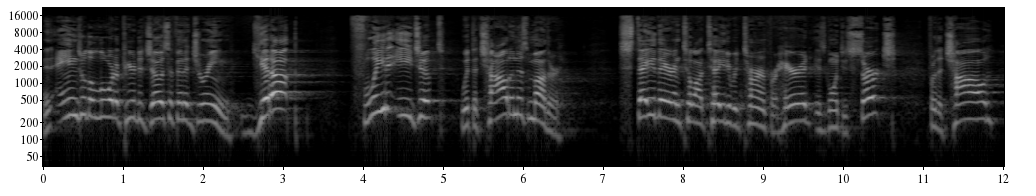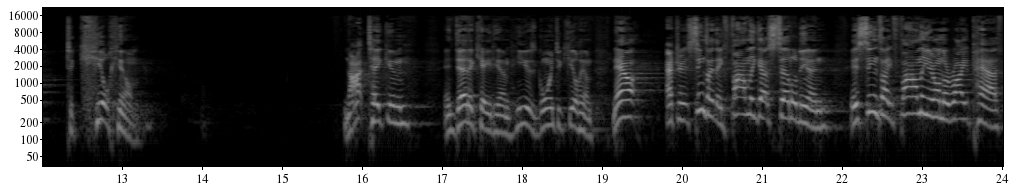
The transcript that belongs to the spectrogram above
an angel of the Lord appeared to Joseph in a dream. Get up, flee to Egypt with the child and his mother. Stay there until I tell you to return, for Herod is going to search for the child to kill him. Not take him and dedicate him, he is going to kill him. Now, after it seems like they finally got settled in, it seems like finally they're on the right path,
